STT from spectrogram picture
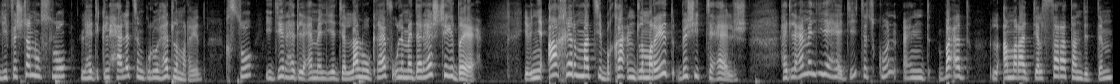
اللي فاش تنوصلوا لهذيك الحاله تنقولوا هاد المريض خصو يدير هاد العملية ديال لالوغراف ولا ما دارهاش تيضيع. يعني آخر ما تيبقى عند المريض باش يتعالج. هاد العملية هادي تتكون عند بعض الأمراض ديال السرطان ديال الدم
